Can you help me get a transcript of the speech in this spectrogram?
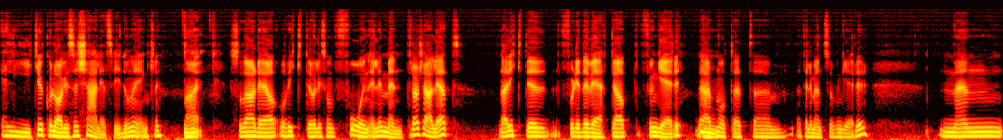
Jeg liker jo ikke å lage disse kjærlighetsvideoene, egentlig. Nei. Så det er det og viktig å liksom få inn elementer av kjærlighet. Det er viktig fordi det vet jeg at fungerer. Det er Mm. på en måte et, um, et element som fungerer. Men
